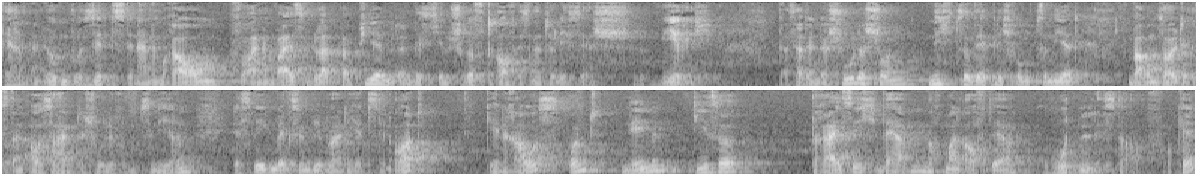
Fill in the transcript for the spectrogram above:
während man irgendwo sitzt in einem Raum vor einem weißen Blatt Papier mit ein bisschen Schrift drauf, ist natürlich sehr schwierig. Das hat in der Schule schon nicht so wirklich funktioniert. Warum sollte es dann außerhalb der Schule funktionieren? Deswegen wechseln wir beide jetzt den Ort, gehen raus und nehmen diese 30 Verben nochmal auf der Routenliste auf. Okay?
